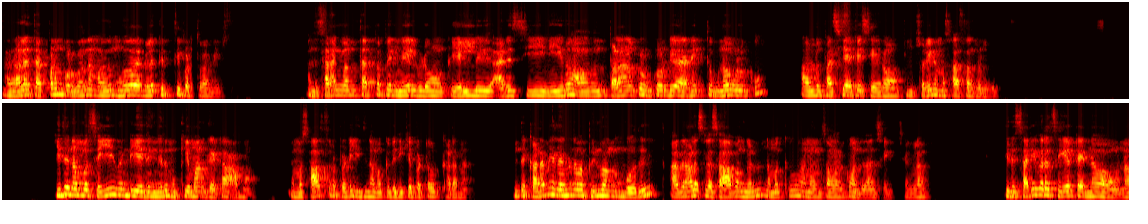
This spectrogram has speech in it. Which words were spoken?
அதனால தர்ப்பணம் கொடுக்கணும் நம்ம வந்து மூதாதர்களை திருப்திப்படுத்துறோம். அந்த சடங்குல வந்து தர்ப்பப்பின் மேல் விடும். எள்ளு அரிசி நீரும் அவங்க வந்து பல நாட்கள் உட்கொண்டிய அனைத்து உணவுகளுக்கும் அவங்களுக்கு பசியா போய் சேரும் அப்படின்னு சொல்லி நம்ம சாஸ்திரம் சொல்லுது. இது நம்ம செய்ய வேண்டியதுங்கிறது முக்கியமானு கேட்டால் ஆமாம் நம்ம சாஸ்திரப்படி இது நமக்கு விதிக்கப்பட்ட ஒரு கடமை. இந்த கடமையில இருந்து நம்ம பின்வாங்கும் போது அதனால சில சாபங்கள் நமக்கும் நம்ம வம்சங்களுக்கும் வந்துதான் செய்யும். சரிங்களா? இது சரிவர செயல்கிட்ட என்ன ஆகும்னா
